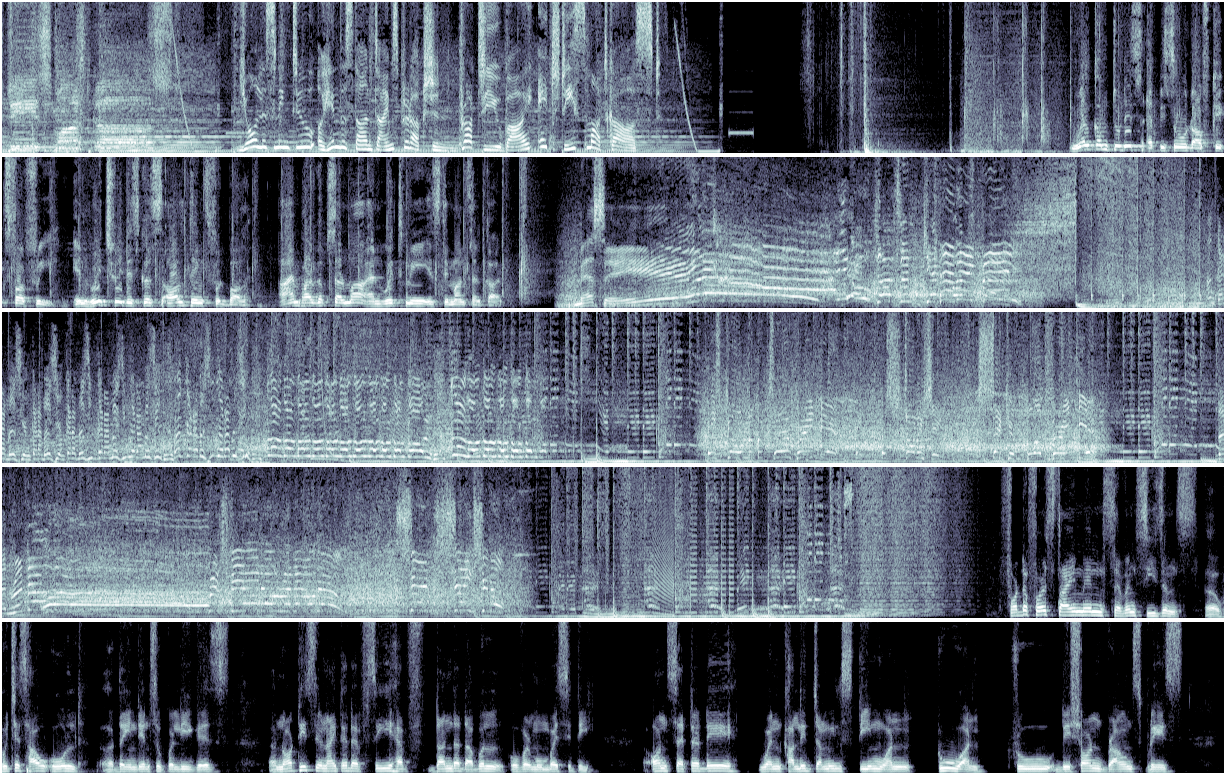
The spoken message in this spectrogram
HT Smartcast. You're listening to a Hindustan Times production brought to you by HT Smartcast. Welcome to this episode of Kicks for Free, in which we discuss all things football. I'm Bhargav Sarma, and with me is Dhiman Sarkar. Messi. Messi, encara Messi, encara Messi, encara Messi, encara Messi, encara Messi, encara Messi. Gol, gol, gol, gol, For the first time in seven seasons, uh, which is how old uh, the Indian Super League is, uh, Northeast United FC have done the double over Mumbai City. On Saturday, when Khalid Jamil's team won 2 1 through Deshorn Brown's brace,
